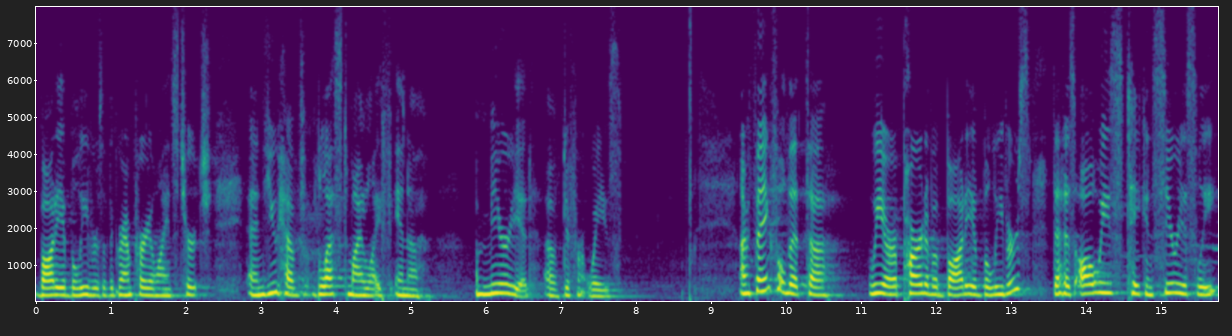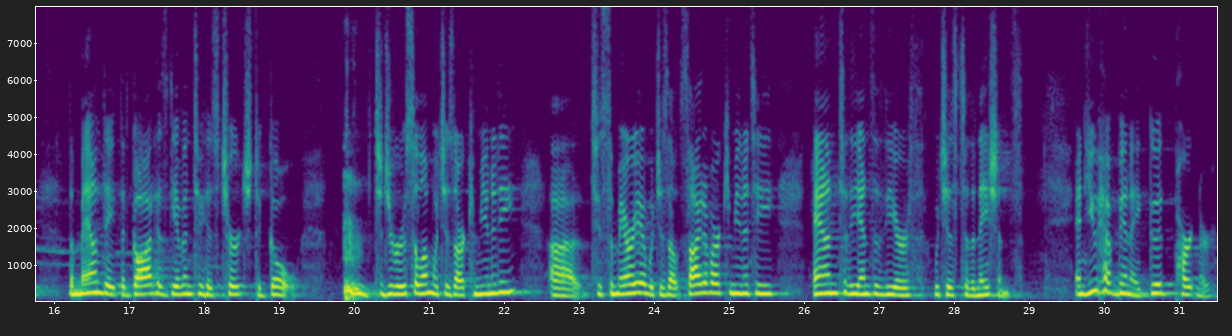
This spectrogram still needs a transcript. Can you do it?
body of believers of the Grand Prairie Alliance Church. And you have blessed my life in a, a myriad of different ways. I'm thankful that uh, we are a part of a body of believers that has always taken seriously the mandate that God has given to his church to go to Jerusalem, which is our community, uh, to Samaria, which is outside of our community, and to the ends of the earth, which is to the nations. And you have been a good partner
